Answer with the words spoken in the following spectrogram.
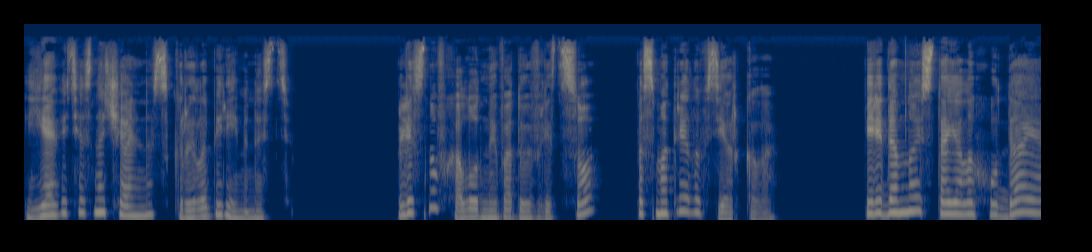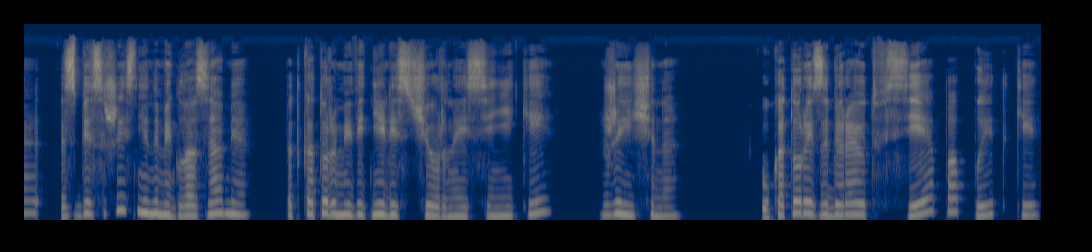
Я ведь изначально скрыла беременность. Плеснув холодной водой в лицо, посмотрела в зеркало. Передо мной стояла худая, с безжизненными глазами, под которыми виднелись черные синяки, женщина, у которой забирают все попытки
